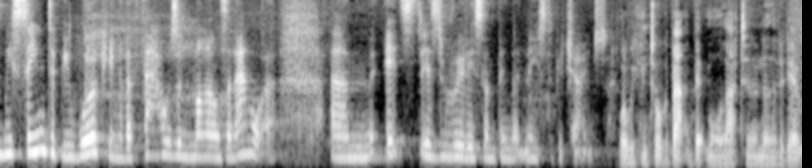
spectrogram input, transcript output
we seem to be working at a thousand miles an hour. Um, it's really something that needs to be changed. Well, we can talk about a bit more of that in another video.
